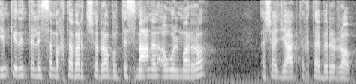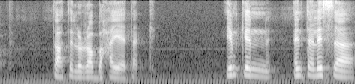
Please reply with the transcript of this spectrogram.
يمكن انت لسه ما اختبرتش الرب وبتسمعنا لأول مرة. أشجعك تختبر الرب تعطي للرب حياتك. يمكن انت لسه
